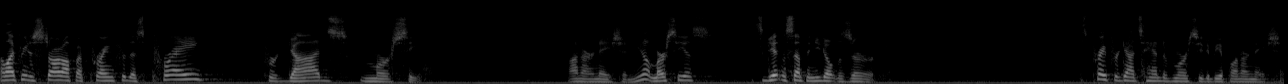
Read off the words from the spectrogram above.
I'd like for you to start off by praying for this. Pray for God's mercy on our nation. You know what mercy is? It's getting something you don't deserve. Let's pray for God's hand of mercy to be upon our nation.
